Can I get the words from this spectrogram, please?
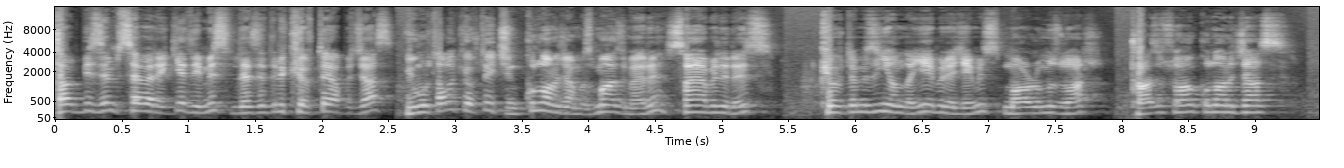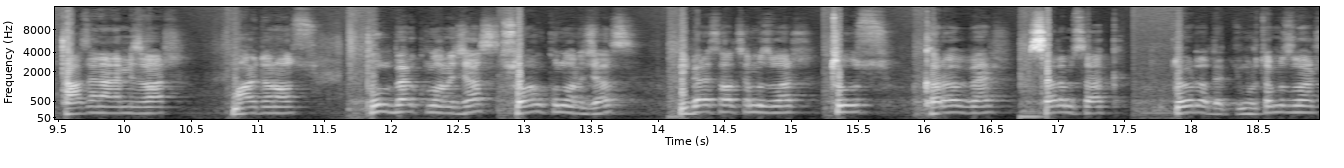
Tabii bizim severek yediğimiz lezzetli bir köfte yapacağız. Yumurtalı köfte için kullanacağımız malzemeleri sayabiliriz. Köftemizin yanında yiyebileceğimiz marulumuz var. Taze soğan kullanacağız. Taze nanemiz var. Maydanoz, pul biber kullanacağız. Soğan kullanacağız. Biber salçamız var. Tuz, karabiber, sarımsak, 4 adet yumurtamız var.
